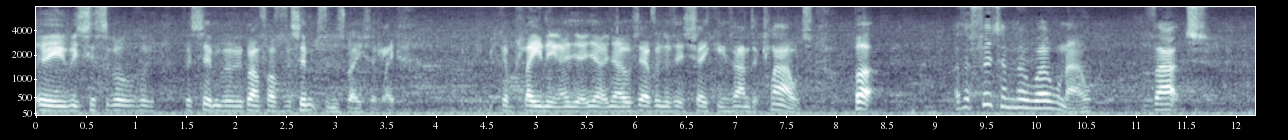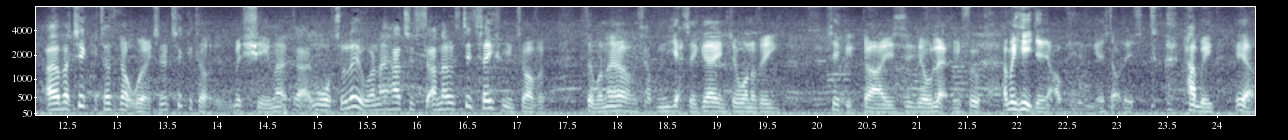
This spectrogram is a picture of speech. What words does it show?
He was just for, for, Sim, grandfather for Simpsons, basically complaining, uh, you know, everything was shaking his hand at clouds. But the first time in a row now that uh, my ticket has not worked in a ticket machine at, at, Waterloo, and I had to, and I did say something to other, so when I was happening yet again to one of the ticket guys, you know, let me through. I mean, he didn't, obviously didn't, it's not his, I mean, yeah,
